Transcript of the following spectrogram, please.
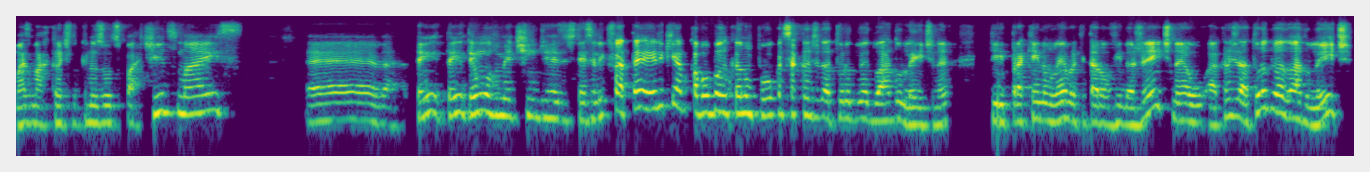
mais marcante do que nos outros partidos, mas é, tem, tem, tem um movimentinho de resistência ali, que foi até ele que acabou bancando um pouco essa candidatura do Eduardo Leite, né? Que, para quem não lembra, que está ouvindo a gente, né? A candidatura do Eduardo Leite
